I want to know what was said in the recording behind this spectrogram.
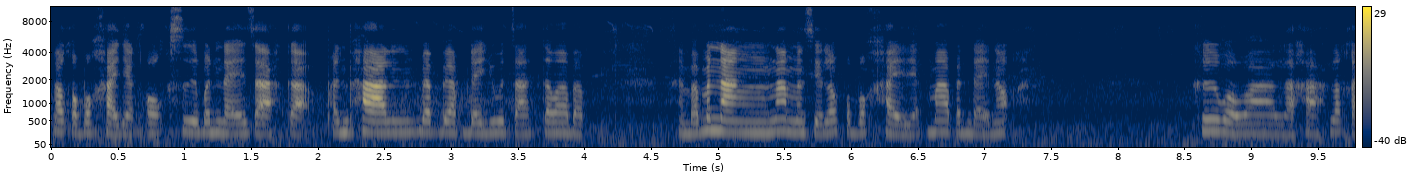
เราก็บอกขายอยากออกซื้อบันไดจ้ะกะพันพันๆแบบแบบใดยู่จ้ะแต่ว่าแบบเห็นว่ามันนั่งน้ำมันเสียเราก็บอกขายอยากมาบันไดเนาะคือแบบว่าล่ะค่ะแล้วก็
